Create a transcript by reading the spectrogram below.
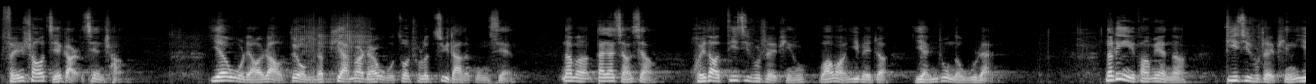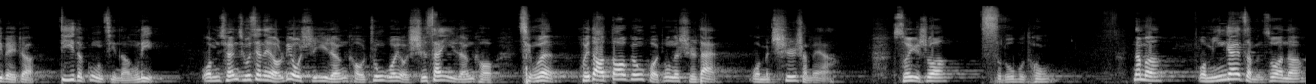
焚烧秸秆的现场，烟雾缭绕，对我们的 PM 二点五做出了巨大的贡献。那么大家想想，回到低技术水平，往往意味着严重的污染。那另一方面呢？低技术水平意味着低的供给能力。我们全球现在有六十亿人口，中国有十三亿人口。请问，回到刀耕火种的时代，我们吃什么呀？所以说，此路不通。那么，我们应该怎么做呢？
